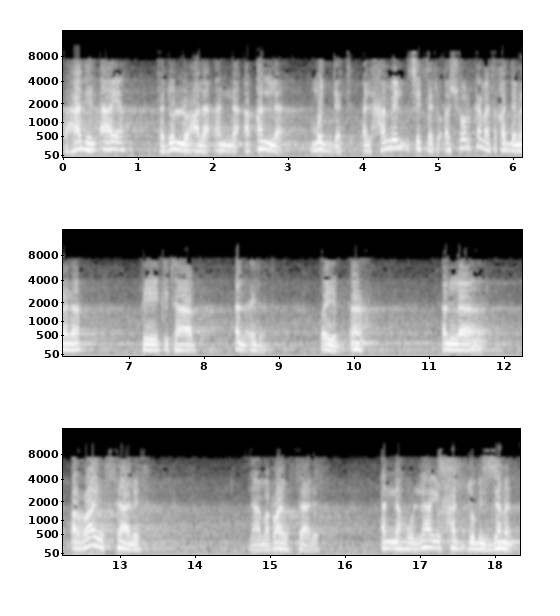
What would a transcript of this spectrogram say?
فهذه الآية تدل على أن أقل مدة الحمل ستة أشهر كما تقدم لنا في كتاب العدد. طيب آه. الرأي الثالث نعم الرأي الثالث أنه لا يحد بالزمن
